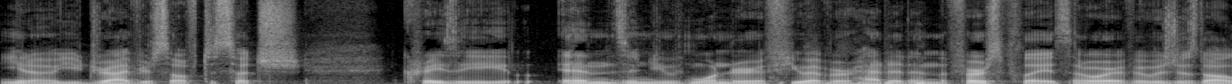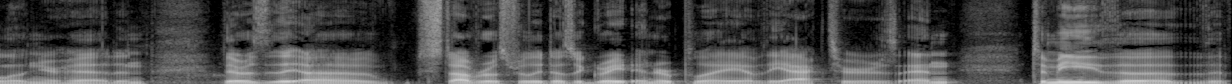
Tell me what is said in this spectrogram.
you know you drive yourself to such crazy ends and you wonder if you ever had it in the first place or if it was just all in your head. And there was uh, Stavros really does a great interplay of the actors. And to me the, the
